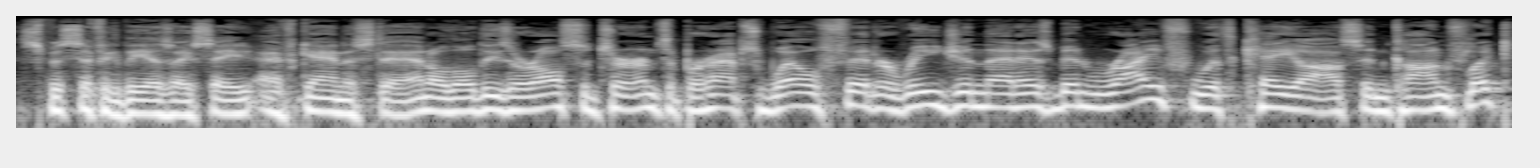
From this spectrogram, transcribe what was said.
specifically, as I say, Afghanistan, although these are also terms that perhaps well fit a region that has been rife with chaos and conflict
